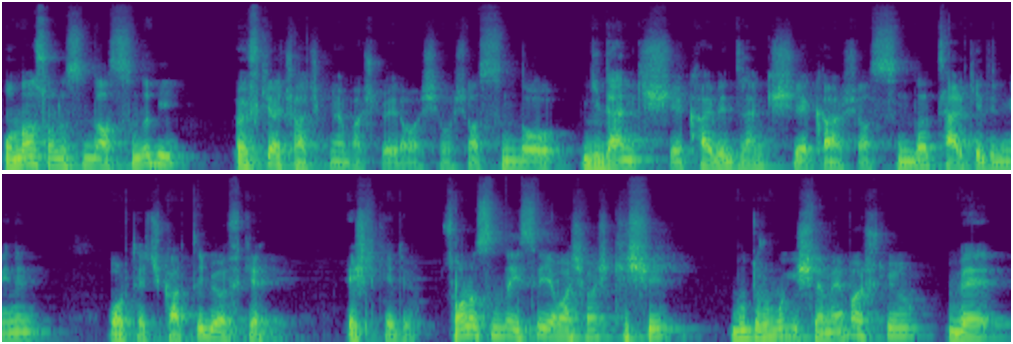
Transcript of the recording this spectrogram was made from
Ondan sonrasında aslında bir öfke açığa çıkmaya başlıyor yavaş yavaş. Aslında o giden kişiye, kaybedilen kişiye karşı aslında terk edilmenin ortaya çıkarttığı bir öfke eşlik ediyor. Sonrasında ise yavaş yavaş kişi bu durumu işlemeye başlıyor ve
